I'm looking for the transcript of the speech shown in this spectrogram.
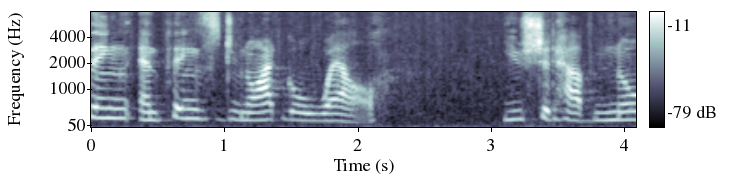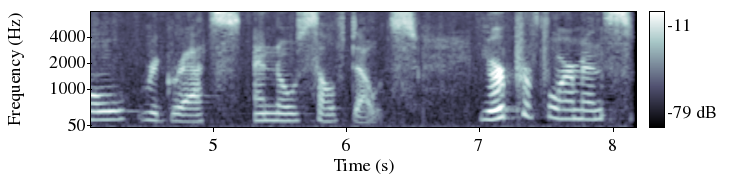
thing, and things do not go well, you should have no regrets and no self doubts. Your performance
